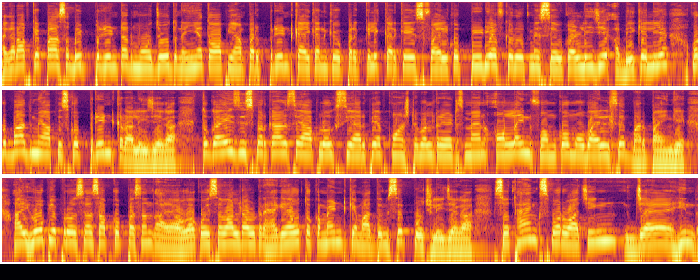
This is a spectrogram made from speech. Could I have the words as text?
अगर आपके पास अभी प्रिंटर मौजूद नहीं है तो आप यहाँ पर प्रिंट के आइकन के ऊपर क्लिक करके इस फ़ाइल को पीडीएफ के रूप में सेव कर लीजिए अभी के लिए, और बाद में आप इसको प्रिंट करा लीजिएगा। तो गाइज़ इस प्रकार से आप लोग CRPF constable tradesman online form को मोबाइल से भर पाएँगे। आई होप ये प्रोसेस आपको पसंद आया होगा। कोई सवाल डाउट रह गया हो तो कमेंट के माध्यम से पूछ लीजिएगा। सो थैंक्स फॉर वॉचिंग जय हिंद।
